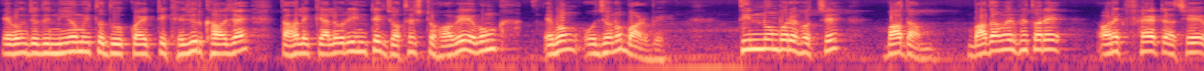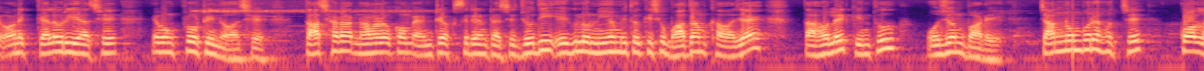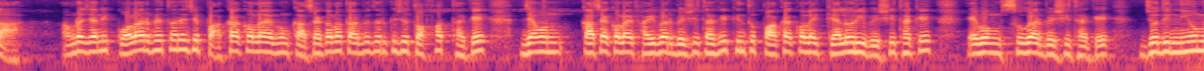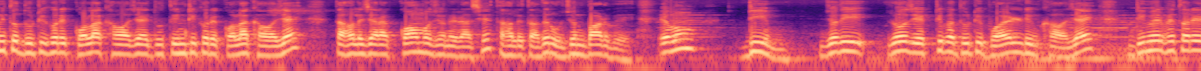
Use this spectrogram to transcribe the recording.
এবং যদি নিয়মিত দু কয়েকটি খেজুর খাওয়া যায়, তাহলে ক্যালোরি ইনটেক যথেষ্ট হবে এবং এবং ওজনও বাড়বে। তিন নম্বরে হচ্ছে বাদাম। বাদামের ভেতরে অনেক ফ্যাট আছে, অনেক ক্যালোরি আছে এবং প্রোটিনও আছে। তাছাড়া নানা রকম অ্যান্টিঅক্সিডেন্ট আছে। যদি এগুলো নিয়মিত কিছু বাদাম খাওয়া যায়, তাহলে কিন্তু ওজন বাড়ে। চার নম্বরে হচ্ছে কলা। আমরা জানি কলার ভেতরে যে পাকা কলা এবং কাঁচা কলা, তার ভেতরে কিছু তফাত থাকে। যেমন কাঁচা কলায় ফাইবার বেশি থাকে, কিন্তু পাকা কলায় ক্যালোরি বেশি থাকে এবং সুগার বেশি থাকে। যদি নিয়মিত দুটি করে কলা খাওয়া যায়, দু তিনটি করে কলা খাওয়া যায়, তাহলে যারা কম ওজনের আছে, তাহলে তাদের ওজন বাড়বে। এবং ডিম যদি রোজ একটি বা দুটি বয়েল ডিম খাওয়া যায়, ডিমের ভেতরে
